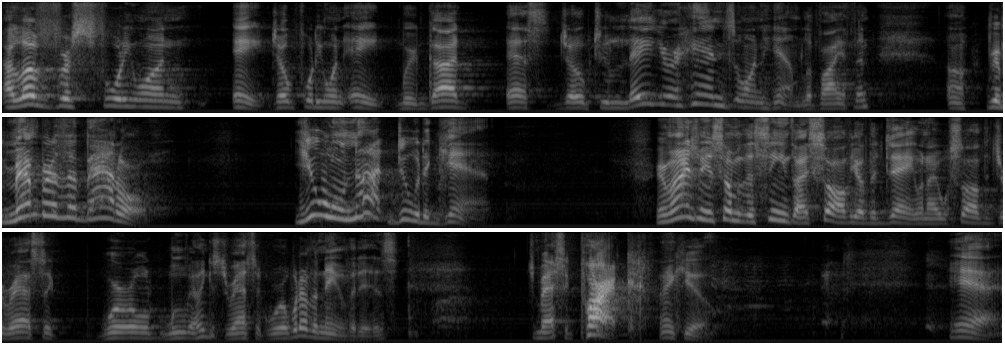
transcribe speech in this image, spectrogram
I love verse 41 8, Job 41 8, where God asks Job to lay your hands on him, Leviathan. Uh, remember the battle. You will not do it again. It reminds me of some of the scenes I saw the other day when I saw the Jurassic World movie. I think it's Jurassic World, whatever the name of it is. Jurassic Park. Thank you. Yeah.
